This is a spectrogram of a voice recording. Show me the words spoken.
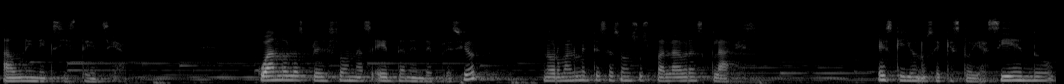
a una inexistencia. Cuando las personas entran en depresión, normalmente esas son sus palabras claves es que yo no sé qué estoy haciendo,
